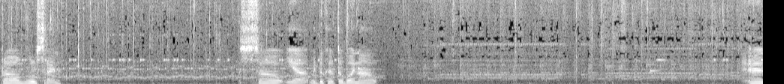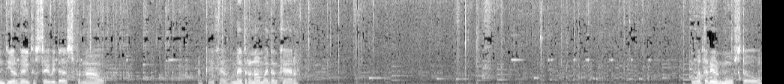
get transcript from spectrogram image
from Wolf's Rain. So yeah, we do have Toboe now. And you're going to stay with us for now. Okay, have metronome, I don't care. What are your moves though?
